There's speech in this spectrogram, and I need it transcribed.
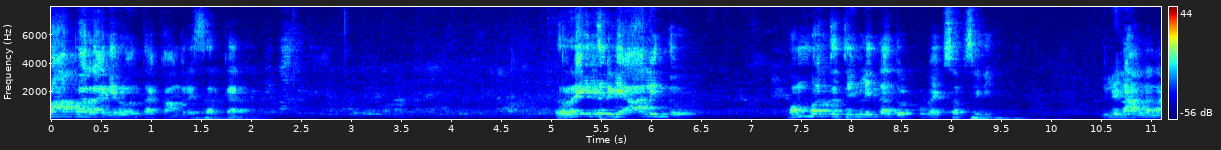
ಪಾಪರ್ ಆಗಿರುವಂತ ಕಾಂಗ್ರೆಸ್ ಸರ್ಕಾರ. ರೈತರಿಗೆ ಹಾಲಿಂದು ಒಂಬತ್ತು ತಿಂಗಳಿಂದ ದುಡ್ಡು ಕೊಡ್ಬೇಕು, ಸಬ್ಸಿಡಿ. ಇಲ್ಲಿ ನಾಲ್ಕನ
